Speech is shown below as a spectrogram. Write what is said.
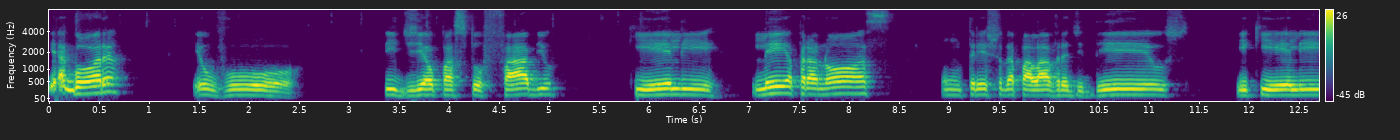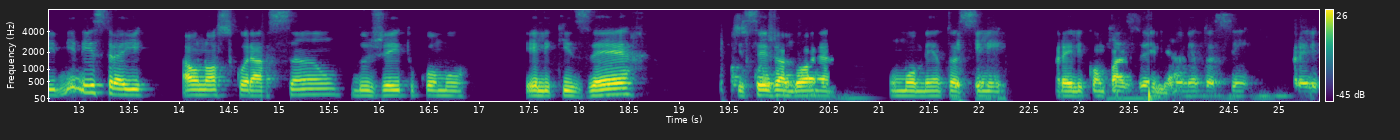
E agora eu vou pedir ao pastor Fábio que ele leia para nós um trecho da palavra de Deus e que ele ministre aí ao nosso coração do jeito como ele quiser, que seja agora um momento assim para ele compartilhar. Um momento assim para ele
